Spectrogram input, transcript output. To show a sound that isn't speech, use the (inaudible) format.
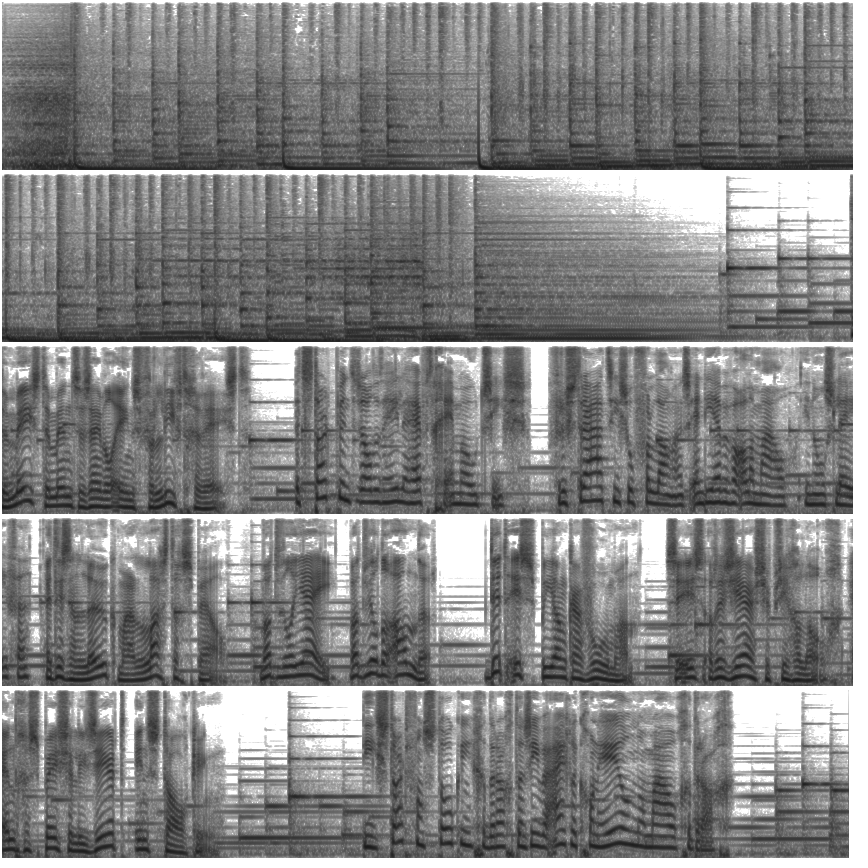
Meeste mensen zijn wel eens verliefd geweest. Het startpunt is altijd hele heftige emoties. Frustraties of verlangens. En die hebben we allemaal in ons leven. Het is een leuk maar lastig spel. Wat wil jij? Wat wil de ander? Dit is Bianca Voerman. Ze is recherchepsycholoog en gespecialiseerd in stalking. Die start van stalkinggedrag, dan zien we eigenlijk gewoon heel normaal gedrag.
